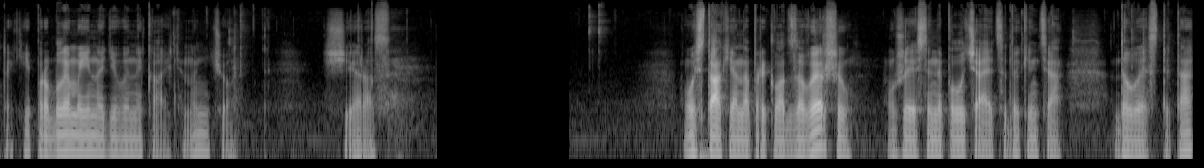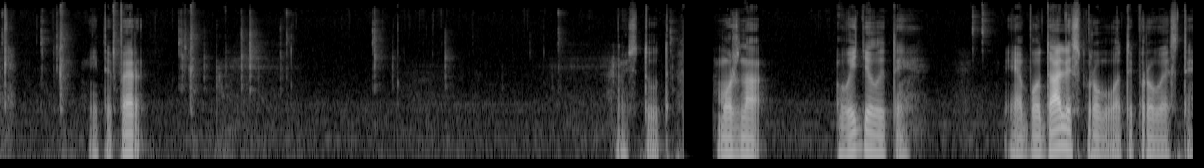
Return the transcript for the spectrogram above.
такі проблеми іноді виникають. Ну нічого. Ще раз. Ось так я, наприклад, завершив. Уже якщо не виходить до кінця довести, так? І тепер. Ось тут можна виділити і або далі спробувати провести.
